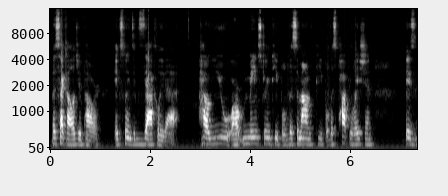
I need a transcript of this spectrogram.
the psychology of power explains exactly that. How you are mainstream people, this amount of people, this population is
